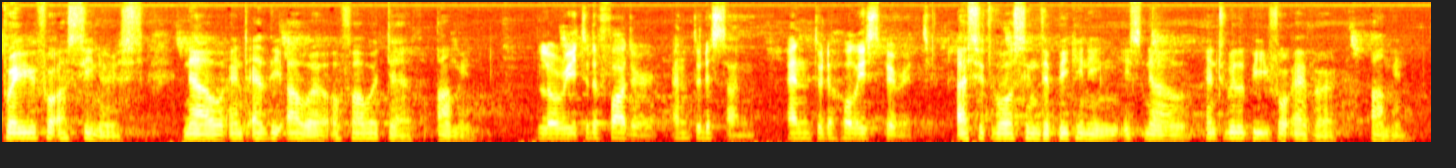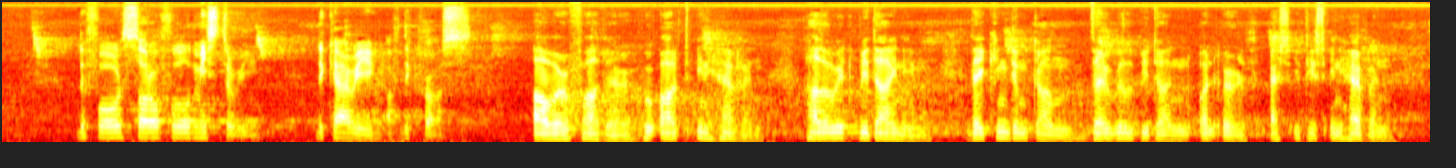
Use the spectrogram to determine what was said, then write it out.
pray for us sinners, now and at the hour of our death. Amen. Glory to the Father, and to the Son, and to the Holy Spirit. As it was in the beginning, is now, and will be forever. Amen. The fourth sorrowful mystery, the carrying of the cross. Our Father, who art in heaven, hallowed be thy name. Thy kingdom come, thy will be done on earth as it is in heaven.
